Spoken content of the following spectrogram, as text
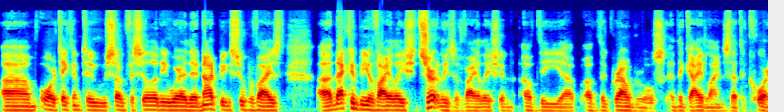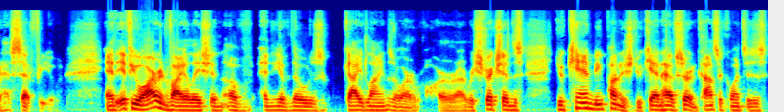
um, or take them to some facility where they're not being supervised, uh, that could be a violation. Certainly, is a violation of the uh, of the ground rules and the guidelines that the court has set for you. And if you are in violation of any of those guidelines or, or uh, restrictions, you can be punished. You can have certain consequences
